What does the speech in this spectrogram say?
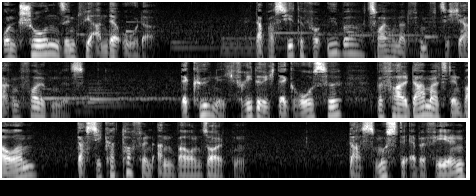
Und schon sind wir an der Oder. Da passierte vor über 250 Jahren Folgendes. Der König Friedrich der Große befahl damals den Bauern, dass sie Kartoffeln anbauen sollten. Das musste er befehlen,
